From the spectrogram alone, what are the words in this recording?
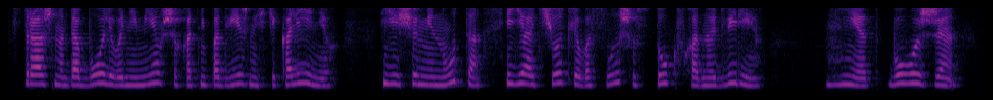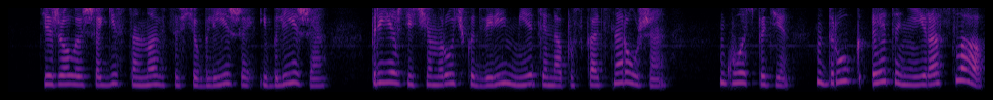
Страшно до боли в онемевших от неподвижности коленях. Еще минута, и я отчетливо слышу стук входной двери. Нет, боже! Тяжелые шаги становятся все ближе и ближе, прежде чем ручку двери медленно опускать снаружи. Господи, вдруг это не Ярослав?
